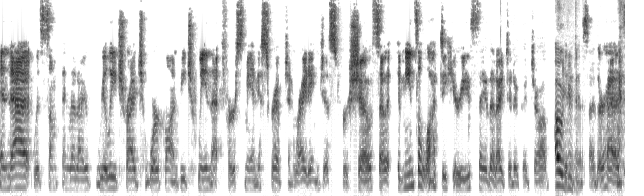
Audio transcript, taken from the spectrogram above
and that was something that I really tried to work on between that first manuscript and writing just for show. So it, it means a lot to hear you say that I did a good job oh, getting inside their heads.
